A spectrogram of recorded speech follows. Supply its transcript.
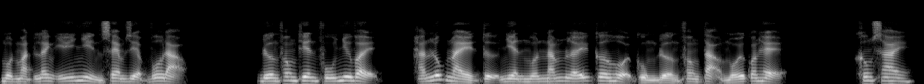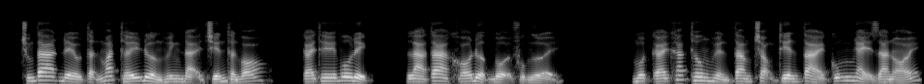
một mặt lanh ý nhìn xem Diệp vô đạo. Đường phong thiên phú như vậy, hắn lúc này tự nhiên muốn nắm lấy cơ hội cùng đường phong tạo mối quan hệ. Không sai, chúng ta đều tận mắt thấy đường huynh đại chiến thần võ, cái thế vô địch, là ta khó được bội phục người. Một cái khác thông huyền tam trọng thiên tài cũng nhảy ra nói.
